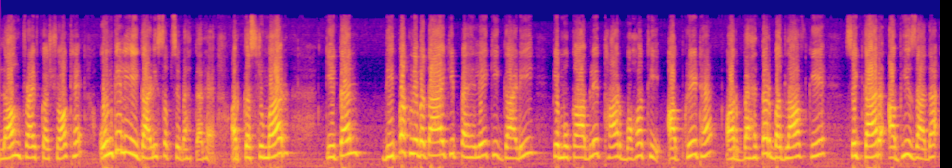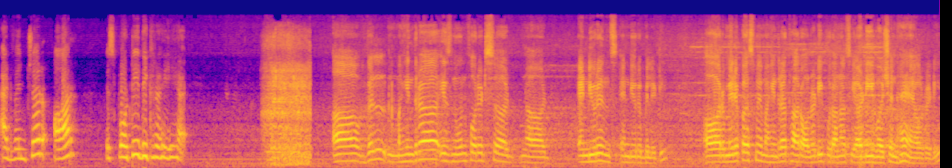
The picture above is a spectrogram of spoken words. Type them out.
लॉन्ग ड्राइव का शौक है। उनके लिए ये गाड़ी सबसे बेहतर है। और कस्टमर केतन दीपक ने बताया कि पहले की गाड़ी के मुकाबले थार बहुत ही अपग्रेड है और बेहतर बदलाव के से कार अभी ज़्यादा एडवेंचर और स्पोर्टी दिख रही है। Uh, is known for its uh, uh, endurance and durability. और मेरे पास में महिंद्रा थार ऑलरेडी पुराना सी आर डी वर्जन है ऑलरेडी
